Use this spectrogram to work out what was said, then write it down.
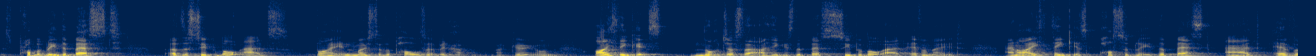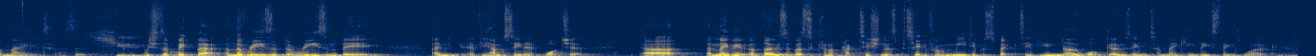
as probably the best of the Super Bowl ads by in most of the polls that have been going on. I think it's not just that. I think it's the best Super Bowl ad ever made. And I think it's possibly the best ad ever made. That's a huge. Which is a big bet. And the reason, the reason being and if you haven't seen it, watch it. Uh, and maybe of those of us kind of practitioners, particularly from a media perspective, you know what goes into making these things work. Mm.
